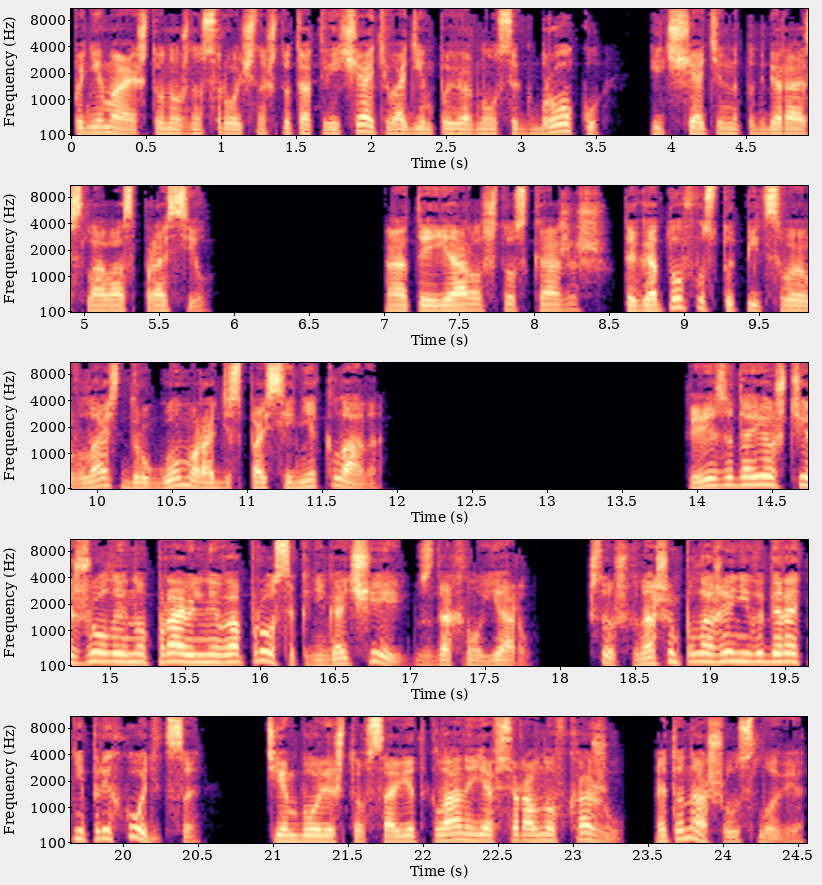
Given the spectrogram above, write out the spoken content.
Понимая, что нужно срочно что-то отвечать, Вадим повернулся к Броку и, тщательно подбирая слова, спросил. «А ты, Ярл, что скажешь? Ты готов уступить свою власть другому ради спасения клана?» «Ты задаешь тяжелые, но правильные вопросы, книгачей», — вздохнул Ярл. «Что ж, в нашем положении выбирать не приходится. Тем более, что в совет клана я все равно вхожу. Это наши условия.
